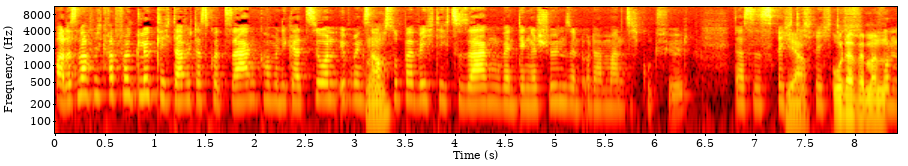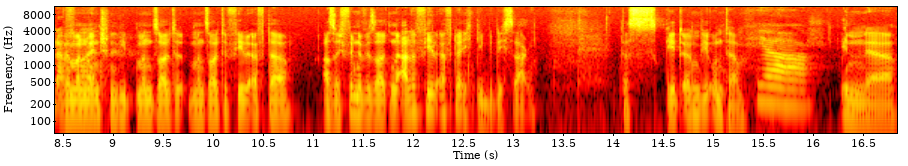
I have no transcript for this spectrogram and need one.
Oh, das macht mich gerade voll glücklich, darf ich das kurz sagen? Kommunikation übrigens Mhm. auch super wichtig zu sagen, wenn Dinge schön sind oder man sich gut fühlt. Das ist richtig, ja. richtig Oder wenn man, wundervoll. wenn man Menschen liebt, man sollte, man sollte viel öfter, also ich finde, wir sollten alle viel öfter Ich liebe dich sagen. Das geht irgendwie unter Ja, in der,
